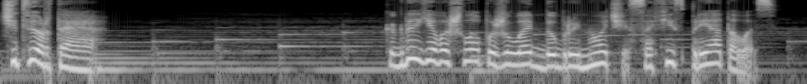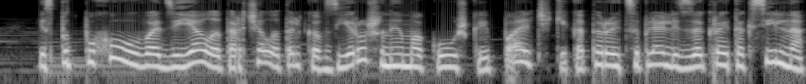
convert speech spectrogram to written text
четвертая. Когда я вошла пожелать доброй ночи, Софи спряталась. Из-под пухового одеяла торчала только взъерошенная макушка и пальчики, которые цеплялись за край так сильно,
